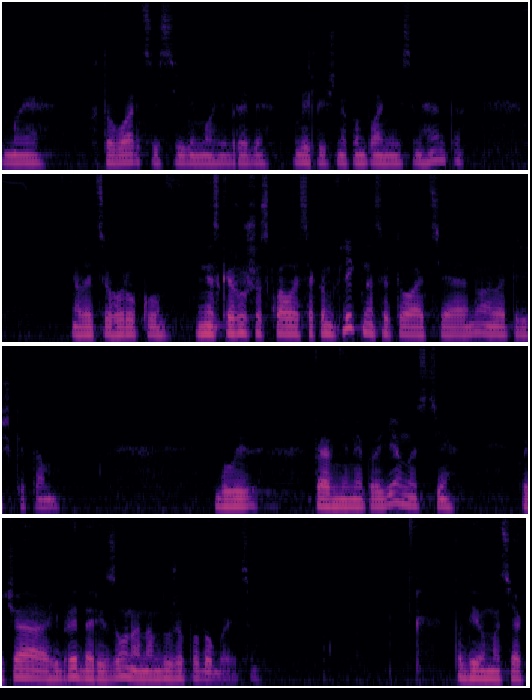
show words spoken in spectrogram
ми в товарці сіємо гібриди виключно компанії Сингента. Але цього року не скажу, що склалася конфліктна ситуація, ну але трішки там були певні неприємності. Хоча гібрид Аризона нам дуже подобається. Подивимося, як,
